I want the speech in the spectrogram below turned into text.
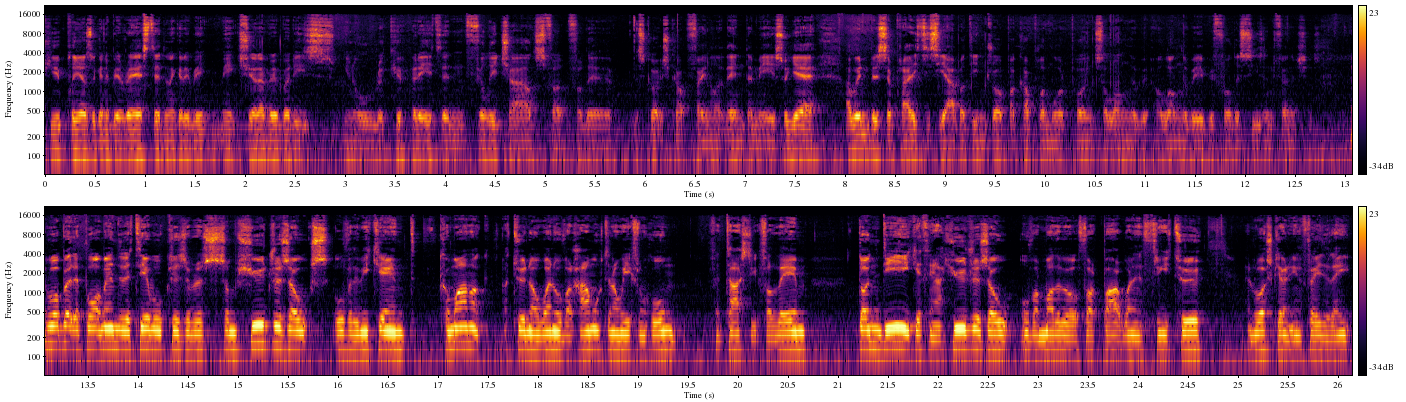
few players are going to be rested and they're going to make, make sure everybody's you know recuperated and fully charged for, for the, the Scottish Cup final at the end of May. So yeah, I wouldn't be surprised to see Aberdeen drop a couple of more points along the way, along the way before the season finishes. And what about the bottom end of the table? Because there was some huge results over the weekend. Kilmarnock a 2 0 win over Hamilton away from home, fantastic for them. Dundee getting a huge result over Motherwell at Fir Park, winning 3 2, and Ross County on Friday night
